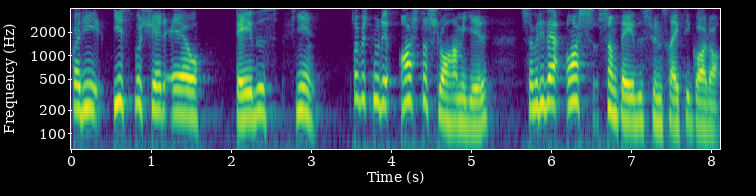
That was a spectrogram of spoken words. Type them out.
Fordi Isbosjet er jo Davids fjend. Så hvis nu det er os, der slår ham ihjel, så vil det være os, som David synes rigtig godt om.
